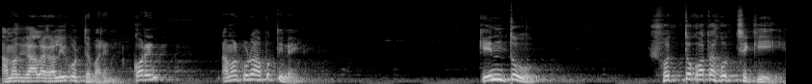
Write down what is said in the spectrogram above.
আমাকে গালাগালিও করতে পারেন। করেন। আমার কোনো আপত্তি নেই। কিন্তু সত্য কথা হচ্ছে কি,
